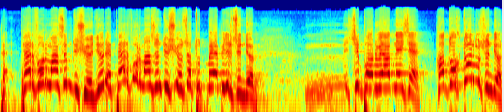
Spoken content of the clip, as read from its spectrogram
Pe performansım düşüyor diyor. E performansın düşüyorsa tutmayabilirsin diyor. Hmm, spor veya neyse. Ha doktor musun diyor.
